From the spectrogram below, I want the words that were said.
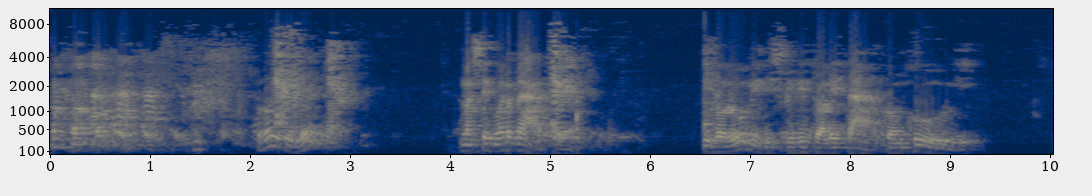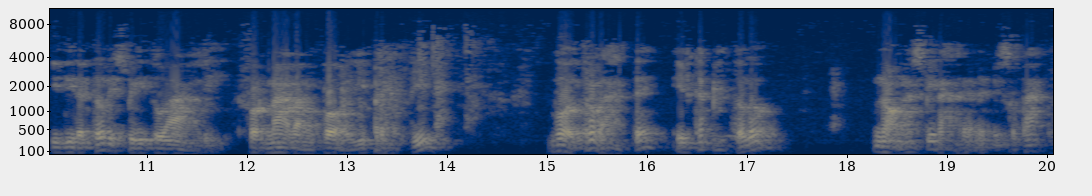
Voi ridete, ma se guardate i volumi di spiritualità con cui i direttori spirituali formavano poi i preti, voi trovate il capitolo non aspirare all'episcopato.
